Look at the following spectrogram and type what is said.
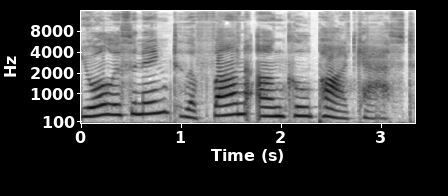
You're listening to the Fun Uncle Podcast.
